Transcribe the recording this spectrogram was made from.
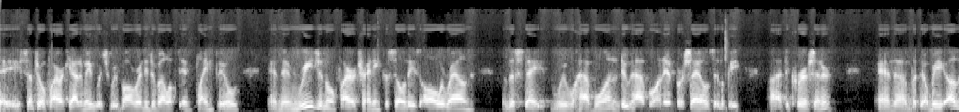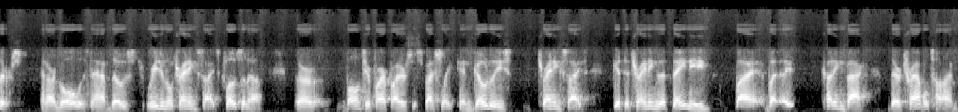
a central fire academy, which we've already developed in Plainfield, and then regional fire training facilities all around the state. We will have one, do have one in Versailles. It'll be uh, at the Career Center, and uh, but there'll be others. And our goal is to have those regional training sites close enough that our volunteer firefighters, especially, can go to these training sites, get the training that they need by but uh, cutting back their travel time,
